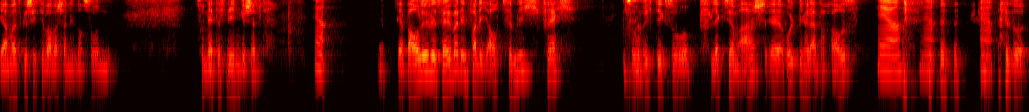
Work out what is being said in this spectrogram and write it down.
die Anwaltsgeschichte war wahrscheinlich noch so ein, so ein nettes Nebengeschäft. Ja. Ja. Der Baulöwe selber, den fand ich auch ziemlich frech. So richtig so, pff, leckt's mir am Arsch, er holt mich halt einfach raus. Ja, ja, ja. Also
